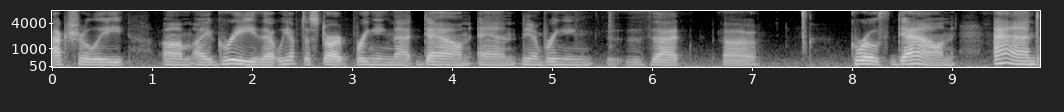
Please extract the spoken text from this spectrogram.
actually. Um, I agree that we have to start bringing that down and you know bringing that uh, growth down And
